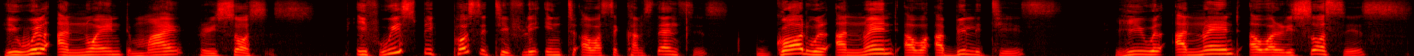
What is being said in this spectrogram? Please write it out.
He will anoint my resources. If we speak positively into our circumstances, God will anoint our abilities he will anoint our resources.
